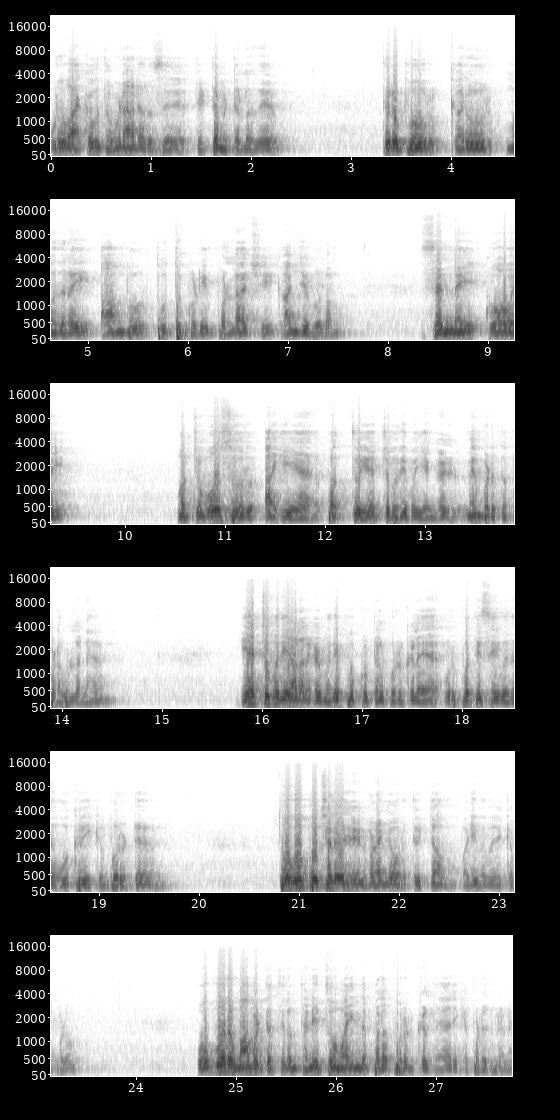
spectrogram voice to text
உருவாக்கவும் தமிழ்நாடு அரசு திட்டமிட்டுள்ளது. திருப்பூர் கரூர் மதுரை ஆம்பூர் தூத்துக்குடி பொள்ளாச்சி காஞ்சிபுரம் சென்னை கோவை மற்றும் ஓசூர் ஆகிய பத்து ஏற்றுமதி மையங்கள் மேம்படுத்தப்பட உள்ளன. ஏற்றுமதியாளர்கள் மதிப்பு கூட்டல் பொருட்களை உற்பத்தி செய்வதை ஊக்குவிக்கும் பொருட்டு தொகுப்பு சலுகைகள் வழங்க ஒரு திட்டம் வடிவமைக்கப்படும். ஒவ்வொரு மாவட்டத்திலும் தனித்துவம் வாய்ந்த பல பொருட்கள் தயாரிக்கப்படுகின்றன.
